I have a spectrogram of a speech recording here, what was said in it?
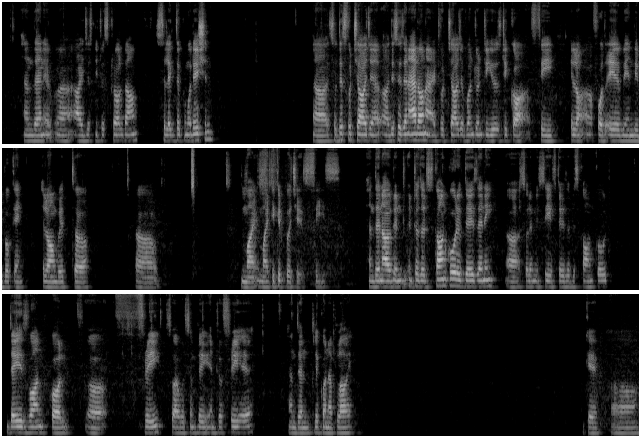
And then uh, I just need to scroll down select the accommodation. Uh, so this would charge uh, uh, this is an add-on and it would charge a 120 USD fee for the Airbnb booking along with my my ticket purchase fees and then I would enter the discount code if there is any uh, so let me see if there is a discount code. There is one called uh, free so I would simply enter free here and then click on apply. Okay uh,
